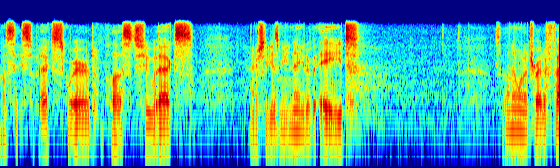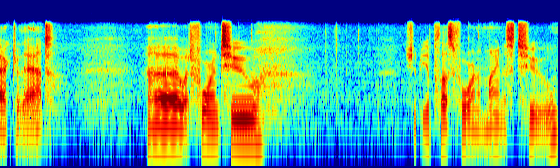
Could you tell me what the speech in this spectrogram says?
let's see, so x squared plus 2x actually gives me a negative 8. So then I want to try to factor that. Uh, what, 4 and 2 should be a plus 4 and a minus 2.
